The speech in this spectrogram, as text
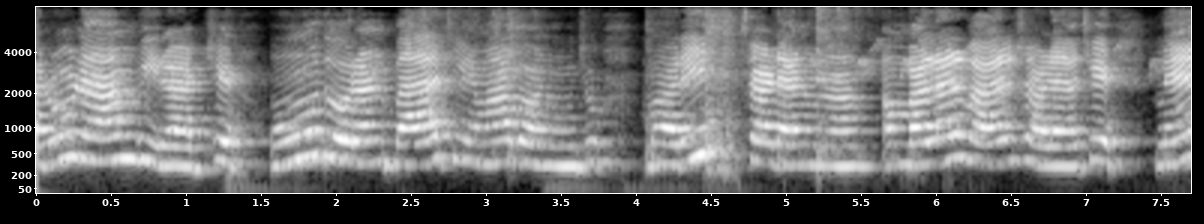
મારું નામ વિરાટ છે. હું ધોરણ પાંચ એમાં ભણું છું. મારી શાળાનું નામ અંબાલાલ બાલ શાળા છે. મેં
